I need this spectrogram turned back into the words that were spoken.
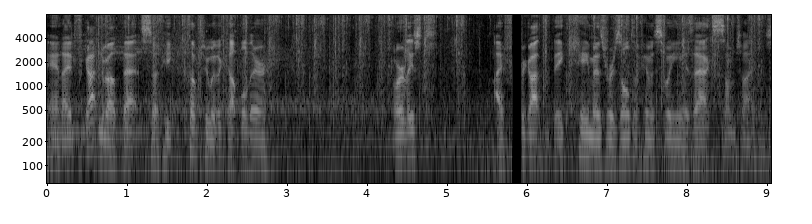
And I'd forgotten about that, so he clipped me with a couple there. Or at least, I forgot that they came as a result of him swinging his axe sometimes.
